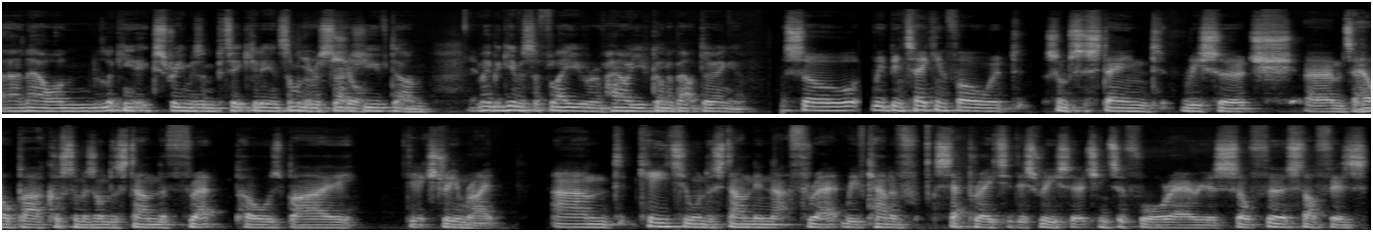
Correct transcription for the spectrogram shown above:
uh, now on looking at extremism, particularly, and some of the research sure. you've done. Yeah. Maybe give us a flavour of how you've gone about doing it. So, we've been taking forward some sustained research um, to help our customers understand the threat posed by the extreme right. And key to understanding that threat, we've kind of separated this research into four areas. So, first off, is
